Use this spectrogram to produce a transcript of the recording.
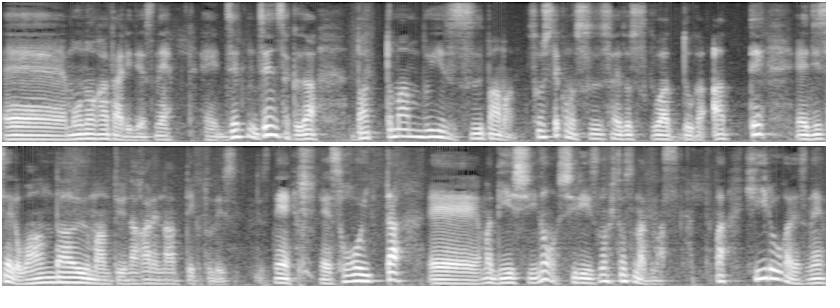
えー物語ですね、えー前前作がバットマン VS スーパーマンそしてこのスーサイドスクワッドがあって、え実際がワンダーウーマンという流れになっていくとですですね、えそういった、えまあ、DC のシリーズの一つになってます、まあ、ヒーローがですね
